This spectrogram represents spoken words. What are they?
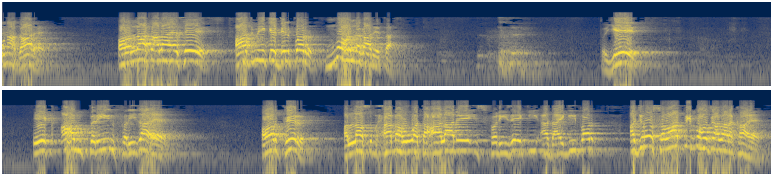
گناہ گار ہے۔ اور اللہ تعالیٰ ایسے آدمی کے دل پر مہر لگا دیتا ہے۔ تو یہ ایک اہم ترین فریضہ ہے۔ اور پھر اللہ سبحانہ ہوا تعالی نے اس فریضے کی ادائیگی پر اجر و ثواب بھی بہت زیادہ رکھا ہے۔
